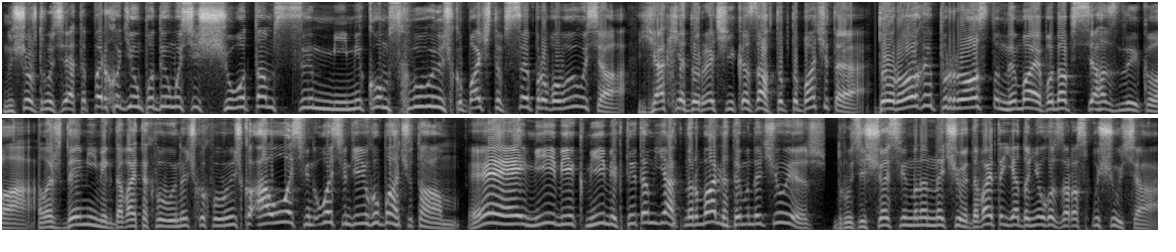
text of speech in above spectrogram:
Ну що ж, друзі, а тепер ходімо подивимося, що там з цим міміком. З хвилиночку, бачите, все провалилося. Як я, до речі, і казав. Тобто, бачите, дороги просто немає, вона вся зникла. Але ж де мімік? Давайте хвилиночку, хвилиночку. А ось він, ось він, я його бачу там. Ей, мімік, мімік, ти там як? Нормально, ти мене чуєш? Друзі, щось він мене не чує. Давайте я до нього зараз спущуся.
